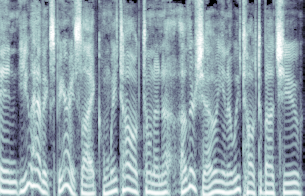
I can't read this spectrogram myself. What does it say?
and you have experience. Like when we talked on another show, you know, we talked about you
